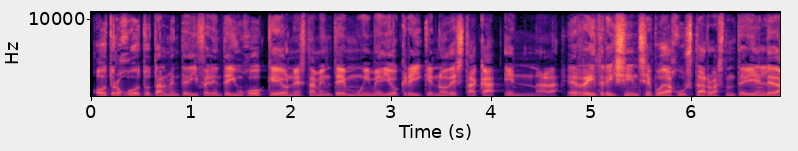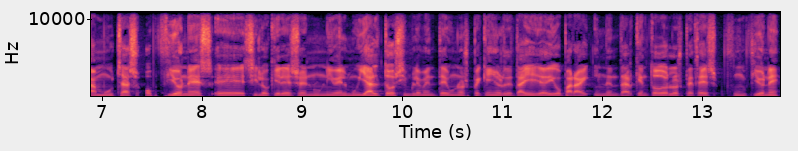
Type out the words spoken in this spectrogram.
otro juego totalmente diferente y un juego que honestamente muy mediocre y que no destaca en nada. El ray tracing se puede ajustar bastante bien, le da muchas opciones eh, si lo quieres en un nivel muy alto, simplemente unos pequeños detalles, ya digo, para intentar que en todos los PCs funcione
